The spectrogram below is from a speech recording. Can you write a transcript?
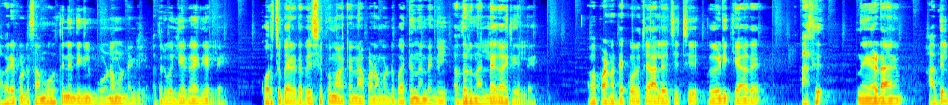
അവരെ കൊണ്ട് സമൂഹത്തിന് എന്തെങ്കിലും ഗുണമുണ്ടെങ്കിൽ അതൊരു വലിയ കാര്യമല്ലേ കുറച്ച് പേരുടെ വിശപ്പ് മാറ്റാൻ ആ പണം കൊണ്ട് പറ്റുന്നുണ്ടെങ്കിൽ അതൊരു നല്ല കാര്യമല്ലേ അപ്പോൾ പണത്തെക്കുറിച്ച് ആലോചിച്ച് പേടിക്കാതെ അത് നേടാനും അതിൽ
